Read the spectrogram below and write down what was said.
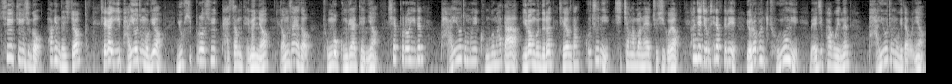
수익 중이신 거 확인되시죠? 제가 이 바이오 종목이요. 60% 수익 달성되면요. 영상에서 종목 공개할 테니요. 셰프로 히든 바이오 종목이 궁금하다. 이런 분들은 제 영상 꾸준히 시청 한번 해 주시고요. 현재 지금 세력들이 여러분 조용히 매집하고 있는 바이오 종목이다 보니요.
